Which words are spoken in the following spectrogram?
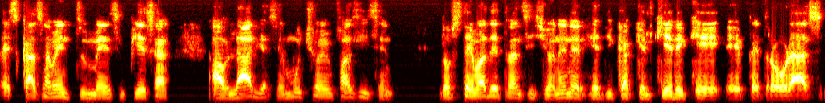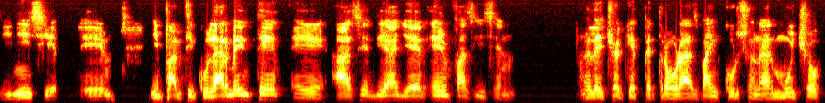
escasamente un mes, empieza a hablar y hacer mucho énfasis en los temas de transición energética que él quiere que Petrobras inicie. y particularmente hace el día ayer énfasis en el hecho de que Petrobras va a incursionar mucho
